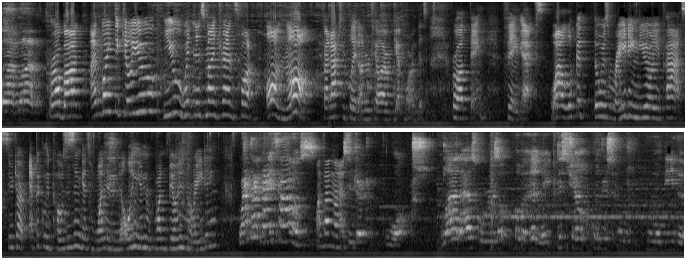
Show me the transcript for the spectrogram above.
blah blah. Robot, I'm going to kill you. You witness my transform. Oh no! If I'd actually played Undertale, I would get more of this. Robot thing. Thing X. Wow, look at those rating you already passed. Sutart epically poses and gets 1 million, 1 billion rating. What a nice house. Wow, that nice. Sitter walks. Lad Asgore is up, up ahead, mate. This challenge will, will be the,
